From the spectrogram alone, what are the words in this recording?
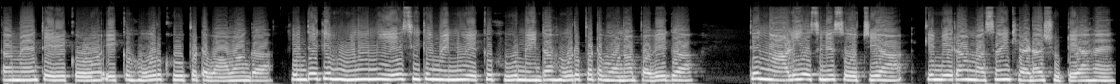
ਤਾਂ ਮੈਂ ਤੇਰੇ ਕੋਲੋਂ ਇੱਕ ਹੋਰ ਖੂਹ ਪਟਵਾਵਾਂਗਾ। ਕਹਿੰਦੇ ਕਿ ਹੁਣ ਉਹਨੂੰ ਇਹ ਸੀ ਕਿ ਮੈਨੂੰ ਇੱਕ ਖੂਹ ਨਹੀਂ ਤਾਂ ਹੋਰ ਪਟਵਾਉਣਾ ਪਵੇਗਾ। ਤੇ ਨਾਲ ਹੀ ਉਸਨੇ ਸੋਚਿਆ ਕਿ ਮੇਰਾ ਮਸਾਂ ਹੀ ਖੇੜਾ ਛੁੱਟਿਆ ਹੈ।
